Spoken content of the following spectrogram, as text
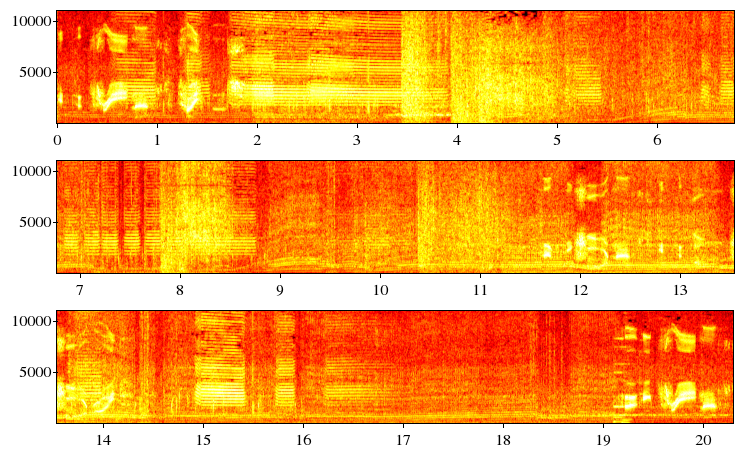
Into 3 left right. Thirty-three left.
